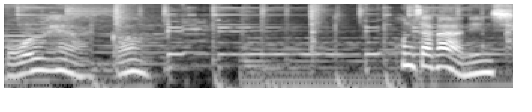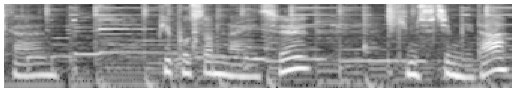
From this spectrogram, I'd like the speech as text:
뭘 해야 할까? 혼자가 아닌 시간, 비포 선라이즈 김수지입니다.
